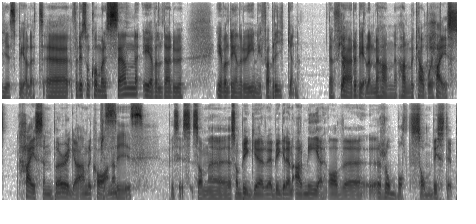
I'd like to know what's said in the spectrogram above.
Mm. spelet. Eh, för det som kommer sen är väl där du... Är väl det när du är inne i fabriken. Den fjärde delen med han, han med cowboy. Heis, Heisenberg, ja, amerikanen. Precis. Precis, som, eh, som bygger, bygger en armé av eh, robotzombies typ.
